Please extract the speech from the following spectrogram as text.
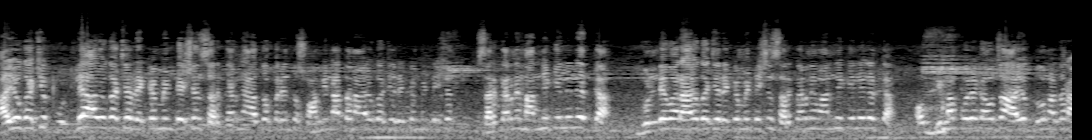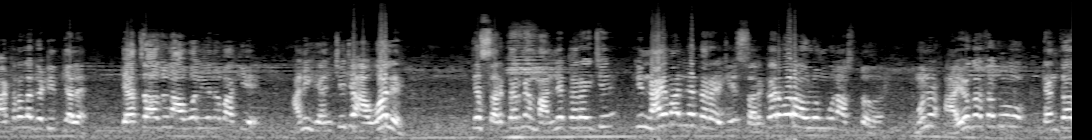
आयोगाचे कुठल्या आयोगाचे रेकमेंडेशन सरकारने आतापर्यंत स्वामीनाथन आयोगाचे रेकमेंडेशन सरकारने मान्य केलेले आहेत का? गुंडेवार आयोगाचे रेकमेंडेशन सरकारने मान्य केलेले आहेत का? अहो भीमा कोरेगावचा आयोग दोन हजार अठराला गठीत केलाय. त्याचा अजून अहवाल येणं बाकी आहे. आणि यांचे जे अहवाल आहेत ते सरकारने मान्य करायचे की नाही मान्य करायचे सरकारवर अवलंबून असतं. म्हणून आयोगाचा जो त्यांचा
